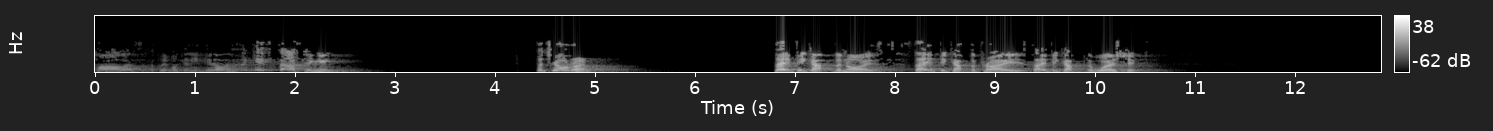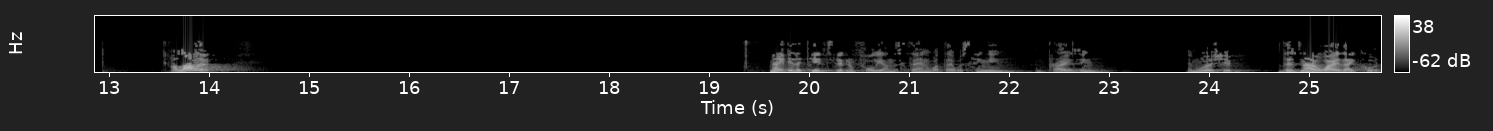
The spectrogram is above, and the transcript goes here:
silence and the people are getting healed, and then the kids start singing. The children. They pick up the noise. They pick up the praise. They pick up the worship. I love it. Maybe the kids didn't fully understand what they were singing and praising and worship. There's no way they could.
